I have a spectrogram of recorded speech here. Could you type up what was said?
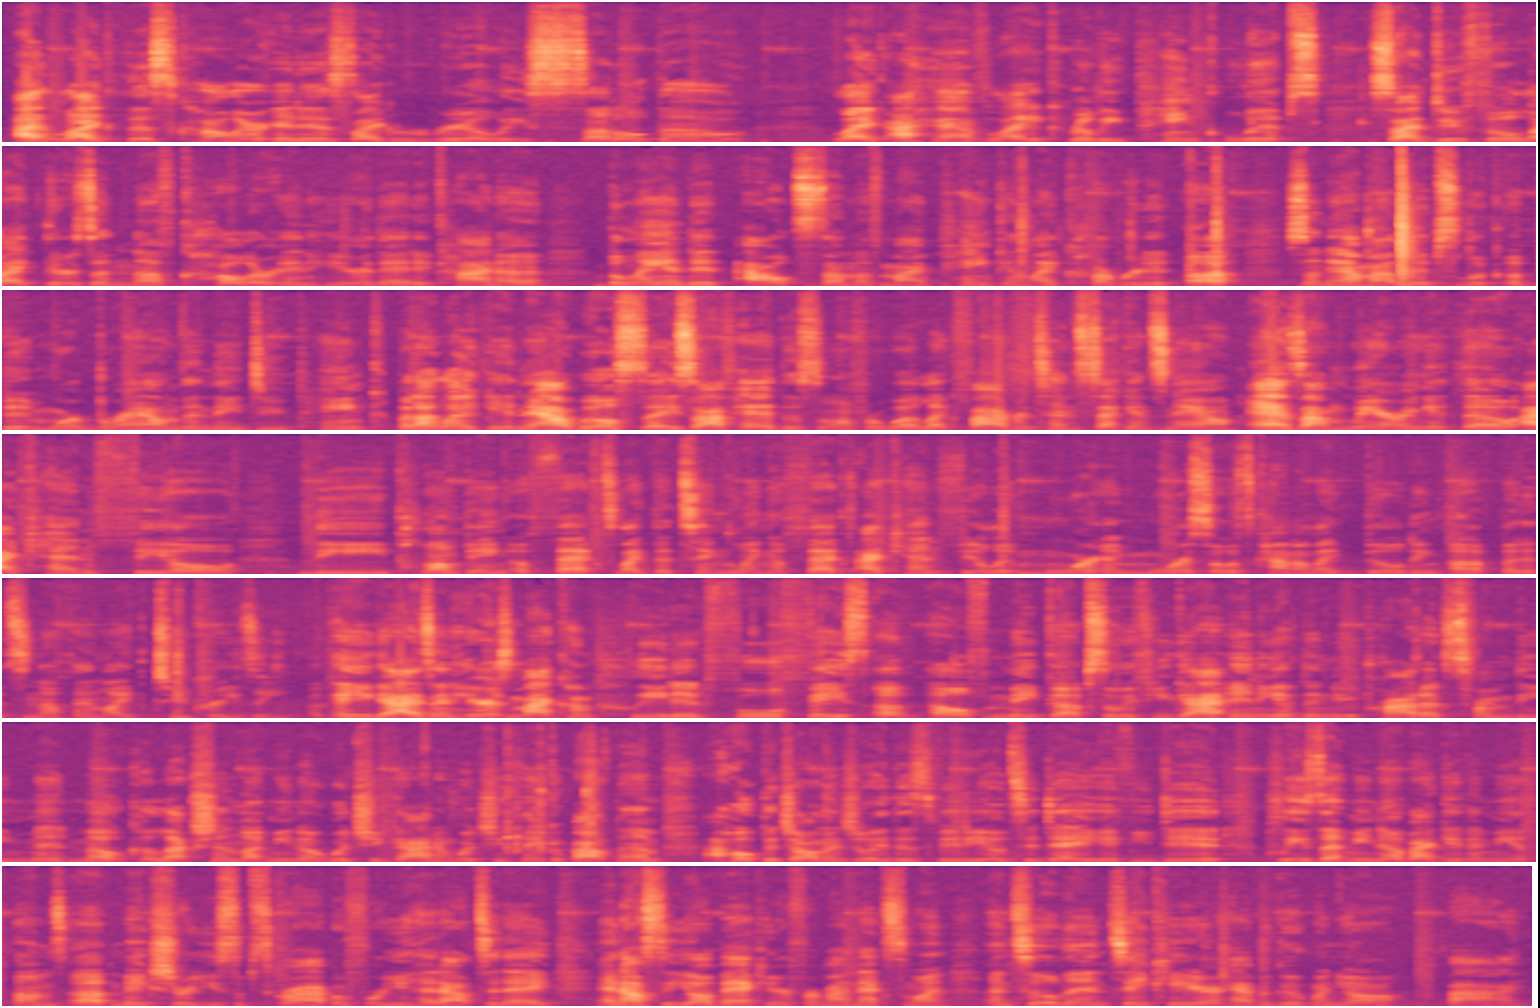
I like this color. It is like really subtle though. Like I have like really pink lips, so I do feel like there's enough color in here that it kind of blended out some of my pink and like covered it up. So now my lips look a bit more brown than they do pink, but I like it. Now I will say, so I've had this on for what, like five or 10 seconds now. As I'm wearing it though, I can feel the plumping effect, like the tingling effect. I can feel it more and more, so it's kind of like building up, but it's nothing like too crazy. Okay, you guys, and here's my completed full face of e.l.f. makeup. So if you got any of the new products from the Mint Melt collection, let me know what you got and what you think about them. I hope that y'all enjoyed this video today. If you did, please let me know by giving me a thumbs up. Make sure you subscribe before you head out today, and I'll see y'all back here for my next one. Until then, take care. Have a good one, y'all. Bye.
